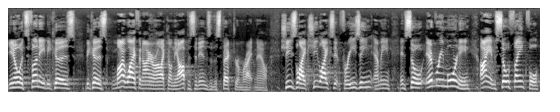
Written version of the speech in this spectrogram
You know, it's funny because because my wife and I are like on the opposite ends of the spectrum right now. She's like, she likes it freezing. I mean, and so every morning I am so thankful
